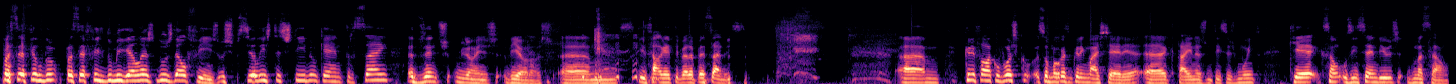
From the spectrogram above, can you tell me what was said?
Para ser, filho do, para ser filho do Miguel Anjo dos Delfins, os especialistas estimam que é entre 100 a 200 milhões de euros. Ahm, se alguém estiver a pensar nisso. Ahm, queria falar convosco sobre uma coisa um bocadinho mais séria, ah, que está aí nas notícias muito, que, é, que são os incêndios de maçã.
